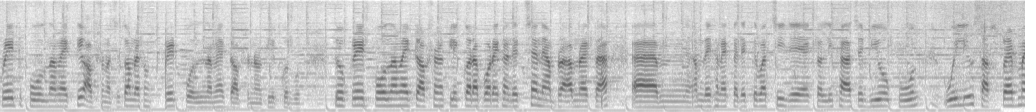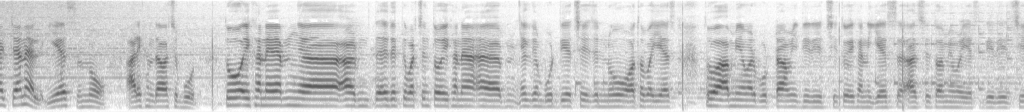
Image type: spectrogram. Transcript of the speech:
ক্রিয়েট পোল নামে একটি অপশন আছে। তো আমরা এখন ক্রিয়েট পোল নামে একটা অপশনে ক্লিক করব। তো ক্রিয়েট পোল নামে একটা অপশনে ক্লিক করার পর এখানে দেখছেন আমরা আমরা একটা আম, আমরা এখানে একটা দেখতে পাচ্ছি যে একটা লেখা আছে বিও পুল will you subscribe my channel yes no আর এখানে দেওয়া আছে বোর্ড তো এখানে দেখতে পাচ্ছেন তো এখানে একজন বোর্ড দিয়েছে যে নো অথবা ইয়েস তো আমি আমার বোর্ডটা আমি দিয়ে দিয়েছি তো এখানে ইয়েস আছে, তো আমি আমার ইয়েস দিয়ে দিয়েছি।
